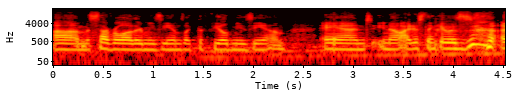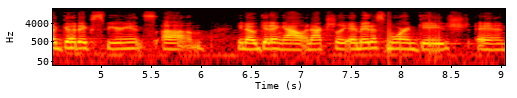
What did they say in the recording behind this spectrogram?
um, several other museums like the Field Museum. And, you know, I just think it was a good experience, um, you know, getting out and actually it made us more engaged and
